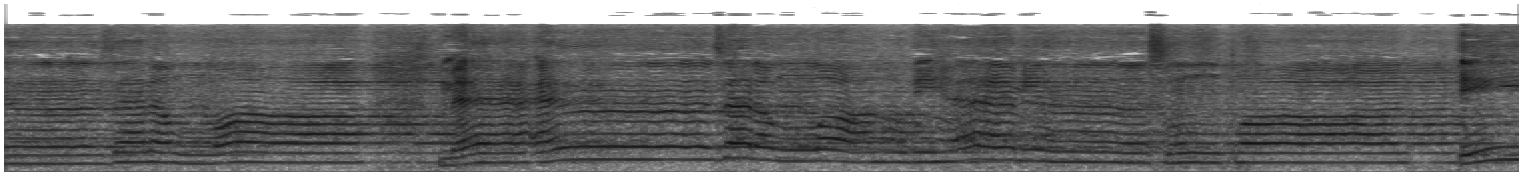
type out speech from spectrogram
أنزل الله ما أنزل الله بها من سلطان. إن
